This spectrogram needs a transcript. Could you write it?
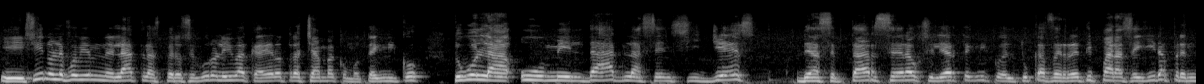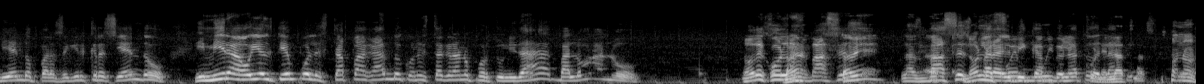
Y sí, no le fue bien en el Atlas, pero seguro le iba a caer otra chamba como técnico. Tuvo la humildad, la sencillez de aceptar ser auxiliar técnico del Tuca Ferretti para seguir aprendiendo, para seguir creciendo. Y mira, hoy el tiempo le está pagando con esta gran oportunidad, valóralo. No dejó las bases, las ah, bases para el bicampeonato del Atlas. No, no,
